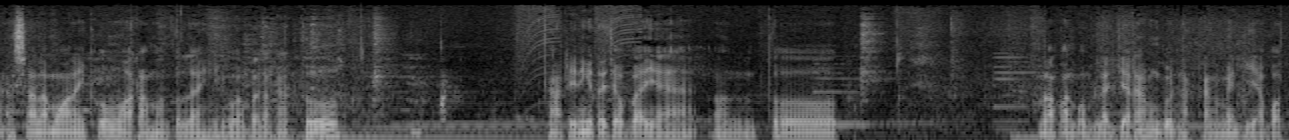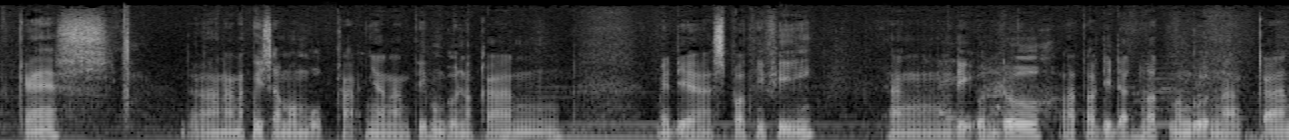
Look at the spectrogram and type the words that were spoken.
Assalamualaikum warahmatullahi wabarakatuh. Hari ini kita coba ya untuk melakukan pembelajaran menggunakan media podcast. Anak-anak bisa membukanya nanti menggunakan media Spotify yang diunduh atau di-download menggunakan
